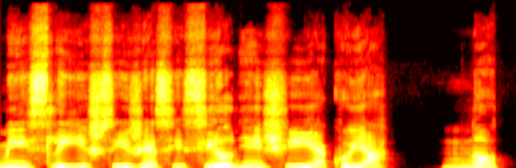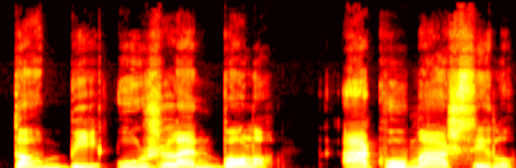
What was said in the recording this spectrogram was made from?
Myslíš si, že si silnejší ako ja? No to by už len bolo. Akú máš silu?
